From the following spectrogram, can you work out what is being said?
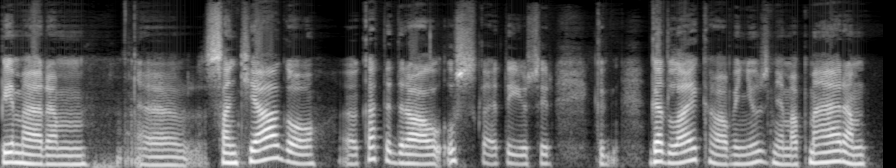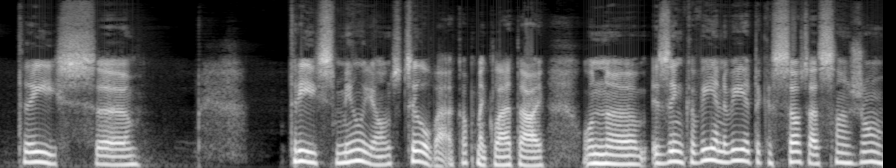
piemēram, uh, Santiago katedrāla uzskaitījusi ir, ka gadu laikā viņi uzņem apmēram trīs uh, trīs miljonus cilvēku apmeklētāju. Un uh, es zinu, ka viena vieta, kas saucās Saint-Jean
